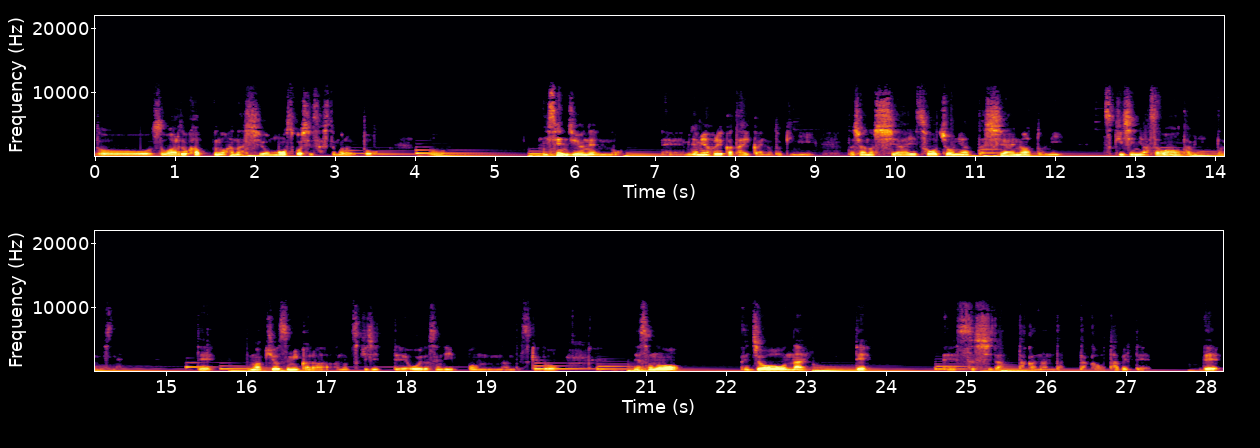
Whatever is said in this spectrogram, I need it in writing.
と、ワールドカップの話をもう少しさせてもらうと、2010年の、えー、南アフリカ大会の時に、私はあの試合、早朝にあった試合の後に、築地に朝ごはんを食べに行ったんですね。で、まあ、清澄からあの築地って大江戸線で1本なんですけど、で、その場内で、えー、寿司だったかなんだったかを食べて、で、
